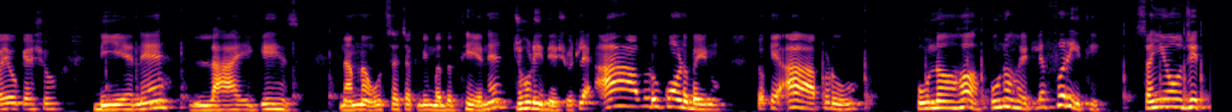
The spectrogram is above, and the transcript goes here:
કયો કહેશું? ડીએનએ લાઇગેઝ નામના ઉત્સેચકની મદદથી એને જોડી દેશું. એટલે આ આપણું કોણ બન્યું? તો કે આ આપણું પુનઃ પુનઃ એટલે ફરીથી સંયોજિત.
